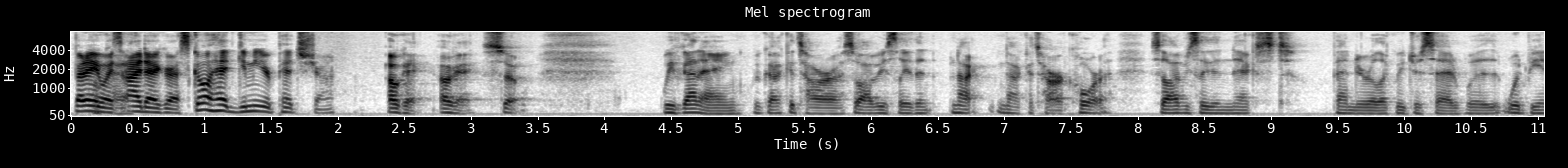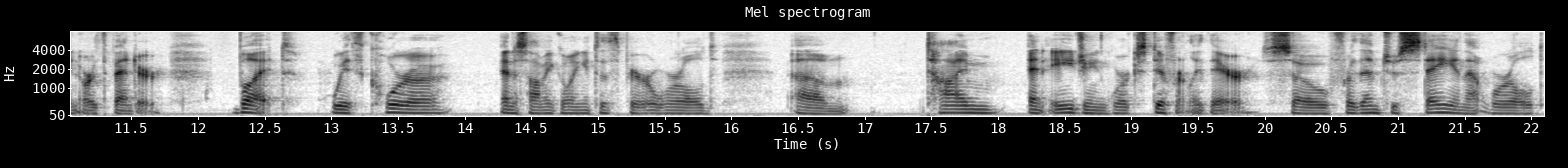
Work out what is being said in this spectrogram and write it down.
But anyways, Okay. I digress. Go ahead, give me your pitch, John. Okay, okay. So we've got Aang, we've got Katara. So obviously, the not not Katara, Korra. So obviously, the next bender, like we just said, would would be an Earthbender. But with Korra and Asami going into the spirit world, um, time and aging works differently there. So for them to stay in that world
